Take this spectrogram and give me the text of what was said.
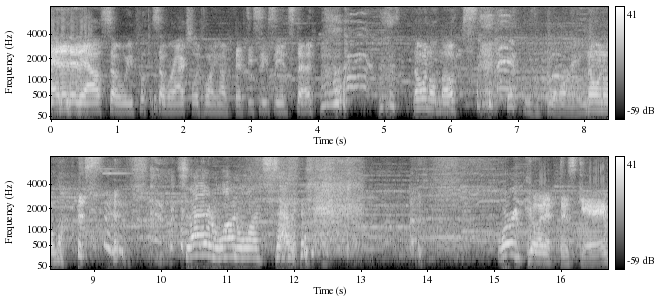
edit it out so we put, so we're actually playing on 50cc instead. no one will notice. This is boring. No one will notice. Saturn 117. we're good at this game.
